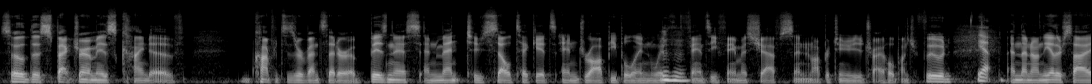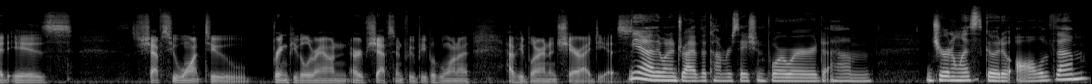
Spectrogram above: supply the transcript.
So the spectrum is kind of conferences or events that are a business and meant to sell tickets and draw people in with fancy famous chefs and an opportunity to try a whole bunch of food. Yeah. And then on the other side is chefs who want to bring people around or chefs and food people who want to have people around and share ideas. Yeah, they want to drive the conversation forward. Um, journalists go to all of them.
